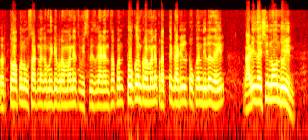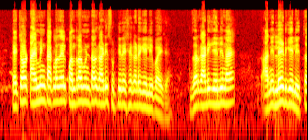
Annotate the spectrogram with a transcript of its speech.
तर तो आपण उसाटणा कमिटीप्रमाणेच वीस वीस गाड्यांचा पण टोकनप्रमाणे प्रत्येक गाडीला टोकन दिलं जाईल. गाडी जशी नोंद होईल त्याच्यावर टायमिंग टाकलं जाईल पंधरा मिनटात गाडी सुट्टी रेषेकडे गेली पाहिजे. जर गाडी गेली नाही आणि लेट गेली तर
